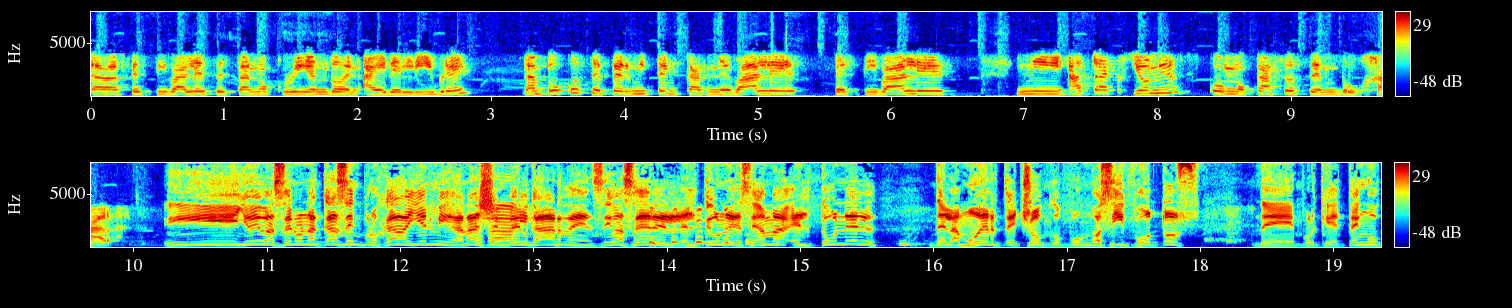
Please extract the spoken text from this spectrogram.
ah, festivales están ocurriendo en aire libre. Tampoco se permiten carnavales, festivales, ni atracciones como casas embrujadas. Y yo iba a hacer una casa embrujada ahí en mi garage en Bell Gardens. Iba a ser el, túnel, se llama el túnel de la muerte, Choco. Pongo así fotos de. Porque tengo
